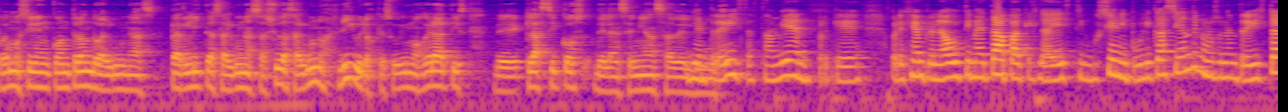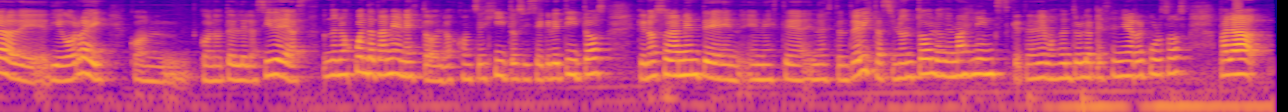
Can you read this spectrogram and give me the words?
podemos ir encontrando algunas perlitas, algunas ayudas, algunos libros que subimos gratis de clásicos de la enseñanza del Y entrevistas también, porque por ejemplo en la última etapa que es la distribución y publicación tenemos una entrevista de Diego Rey con, Hotel de las Ideas, donde nos cuenta también esto, los consejitos y secretitos, que no solamente en, este, en esta entrevista, sino en todos los demás links que tenemos dentro de la pestaña de recursos para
